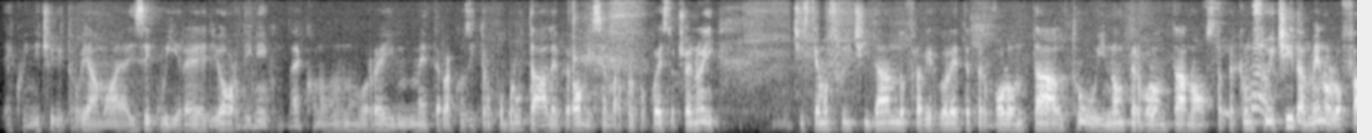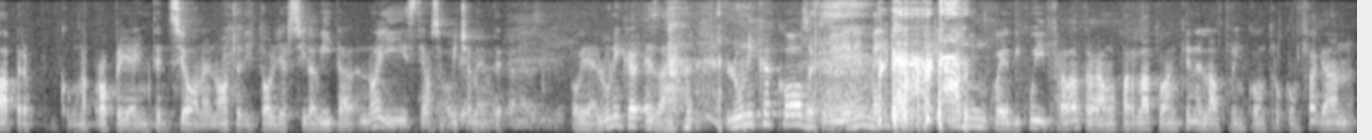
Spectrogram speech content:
e quindi ci ritroviamo a eseguire gli ordini. Ecco, non, non, vorrei metterla così troppo brutale, però mi sembra proprio questo, cioè noi ci stiamo suicidando, fra virgolette, per volontà altrui, non per volontà nostra, perché un suicida almeno lo fa per, con una propria intenzione, no? cioè di togliersi la vita. Noi stiamo semplicemente... L'unica, esatto, l'unica cosa che mi viene in mente, comunque, di cui fra l'altro avevamo parlato anche nell'altro incontro con Fagan,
